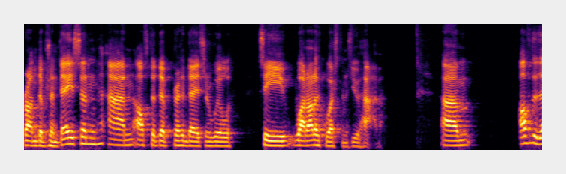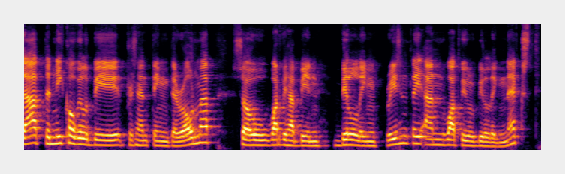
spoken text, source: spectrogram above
run the presentation. And after the presentation, we'll see what other questions you have. Um, after that, Nico will be presenting the roadmap. So what we have been building recently and what we will be building next.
